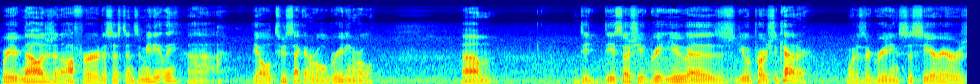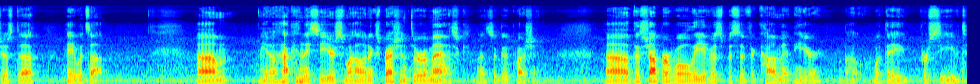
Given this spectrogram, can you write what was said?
Were you acknowledged and offered assistance immediately? Ah, the old two second rule, greeting rule. Um, did the associate greet you as you approached the counter? Was their greeting sincere or was just a, hey, what's up? Um, you know, how can they see your smile and expression through a mask? That's a good question. Uh, the shopper will leave a specific comment here about what they perceived.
